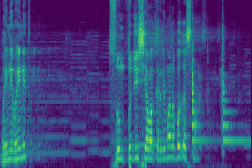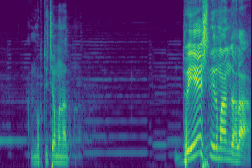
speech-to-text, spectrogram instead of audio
बहिणी बहिणीत सून तुझी सेवा करली मला बघस ना. आणि मग तिच्या मनात द्वेष निर्माण झाला.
